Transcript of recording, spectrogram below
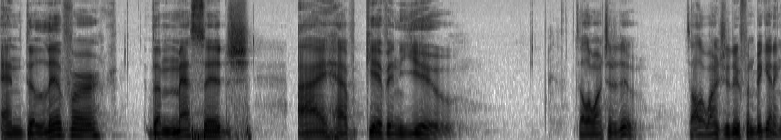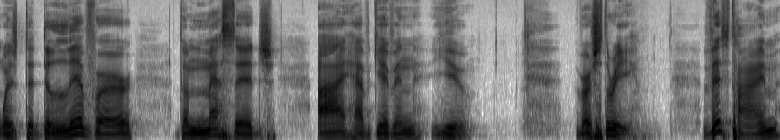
and deliver the message I have given you. That's all I want you to do. That's all I wanted you to do from the beginning, was to deliver the message I have given you. Verse 3 This time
